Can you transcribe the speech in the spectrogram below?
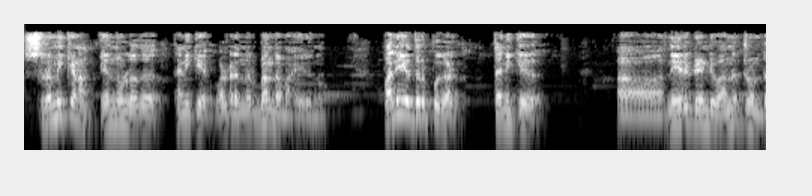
ശ്രമിക്കണം എന്നുള്ളത് തനിക്ക് വളരെ നിർബന്ധമായിരുന്നു. പല എതിർപ്പുകൾ തനിക്ക് നേരിടേണ്ടി വന്നിട്ടുണ്ട്.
